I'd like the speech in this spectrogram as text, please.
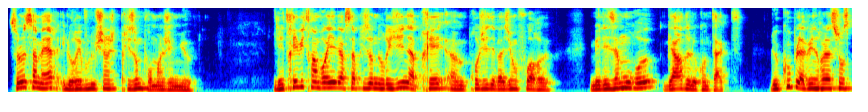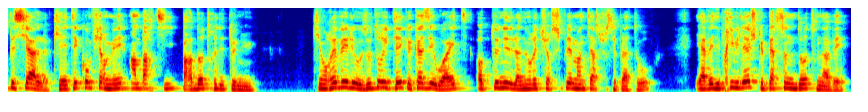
Selon sa mère, il aurait voulu changer de prison pour manger mieux. Il est très vite renvoyé vers sa prison d'origine après un projet d'évasion foireux, mais les amoureux gardent le contact. Le couple avait une relation spéciale qui a été confirmée en partie par d'autres détenus, qui ont révélé aux autorités que Casey White obtenait de la nourriture supplémentaire sur ses plateaux et avait des privilèges que personne d'autre n'avait.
